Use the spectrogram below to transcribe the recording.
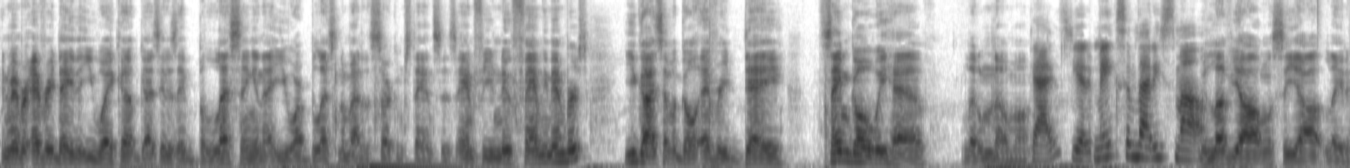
and remember every day that you wake up, guys, it is a blessing, and that you are blessed no matter the circumstances. And for you new family members, you guys have a goal every day. Same goal we have. Let them know, Mom. Guys, you gotta make somebody smile. We love y'all, and we'll see y'all later.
